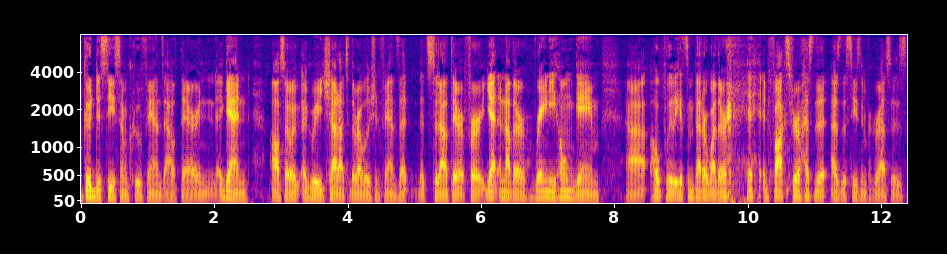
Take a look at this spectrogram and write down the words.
good to see some crew fans out there, and again, also agreed. Shout out to the Revolution fans that that stood out there for yet another rainy home game. Uh, hopefully, we get some better weather in Foxborough as the as the season progresses.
